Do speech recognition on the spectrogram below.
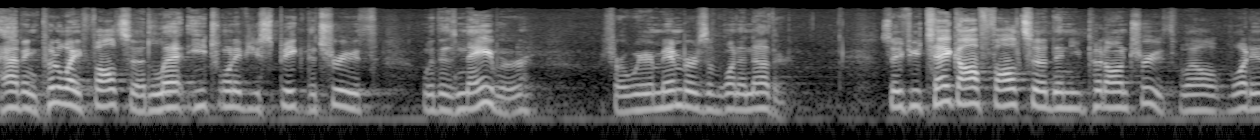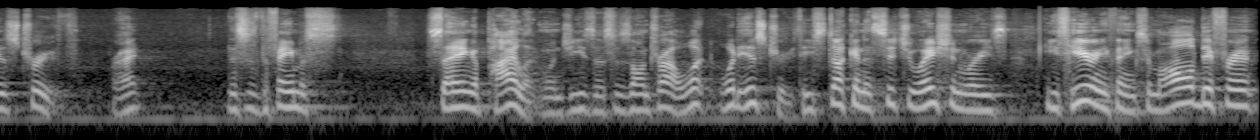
having put away falsehood, let each one of you speak the truth with his neighbor, for we are members of one another. So if you take off falsehood, then you put on truth. Well, what is truth, right? This is the famous saying of Pilate when Jesus is on trial. What, what is truth? He's stuck in a situation where he's, he's hearing things from all different,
